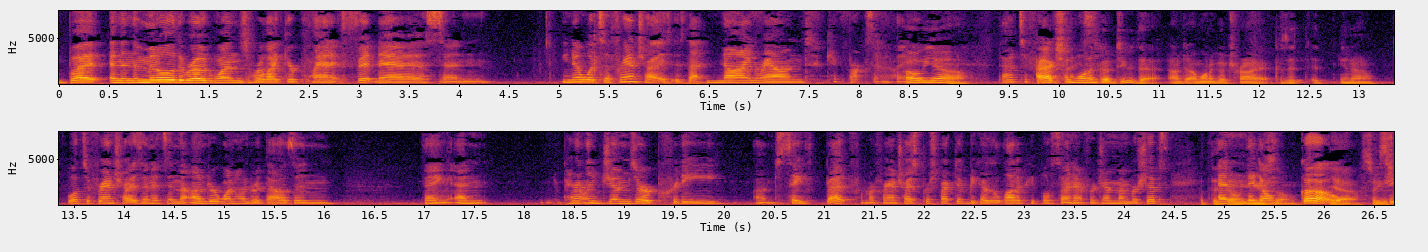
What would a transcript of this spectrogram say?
But and then the middle of the road ones were like your Planet Fitness and you know what's a franchise is that nine round kickboxing thing. Oh yeah, that's a I franchise. I actually want to go do that. I, I want to go try it because it, it you know Well, it's a franchise and it's in the under one hundred thousand thing, and apparently gyms are a pretty um, safe bet from a franchise perspective because a lot of people sign up for gym memberships but they and don't they don't them. go. Yeah, so you're So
